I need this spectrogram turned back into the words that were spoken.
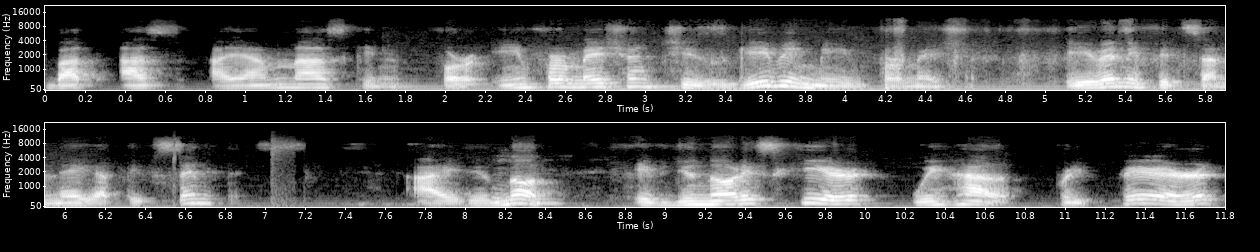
But as I am asking for information, she's giving me information, even if it's a negative sentence. I did not. If you notice here, we have prepared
